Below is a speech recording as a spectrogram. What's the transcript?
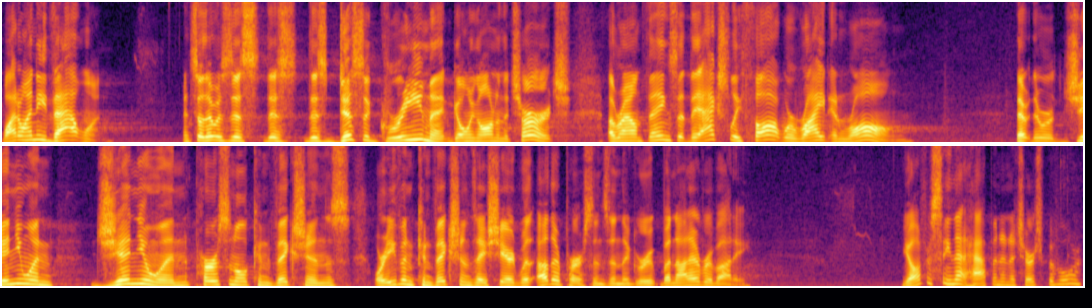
Why do I need that one? And so there was this, this, this disagreement going on in the church around things that they actually thought were right and wrong. There, there were genuine, genuine personal convictions or even convictions they shared with other persons in the group, but not everybody. Y'all ever seen that happen in a church before?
